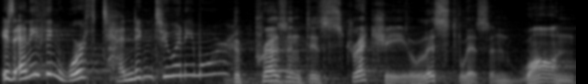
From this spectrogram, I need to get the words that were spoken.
Is anything worth tending to anymore? The present is stretchy, listless, and wan.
